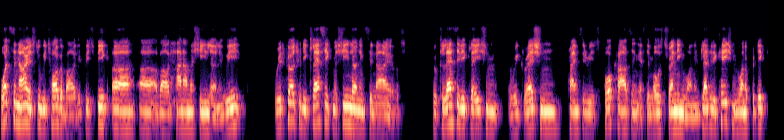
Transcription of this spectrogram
what scenarios do we talk about if we speak uh, uh, about HANA machine learning? We refer to the classic machine learning scenarios. So classification, regression, time series forecasting as the most trending one. In classification, we want to predict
